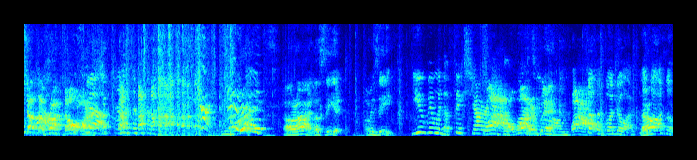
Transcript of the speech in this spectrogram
Shut the front door. Yeah. All right, let's see it. Let me see. You've been with a fixed shower head Wow, for far Waterpik. long. Shut the front door. That's Well- awesome.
